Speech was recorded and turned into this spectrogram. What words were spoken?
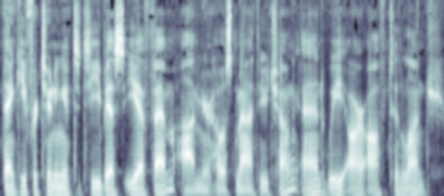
Thank you for tuning into TBS EFM. I'm your host Matthew Chung, and we are off to lunch.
